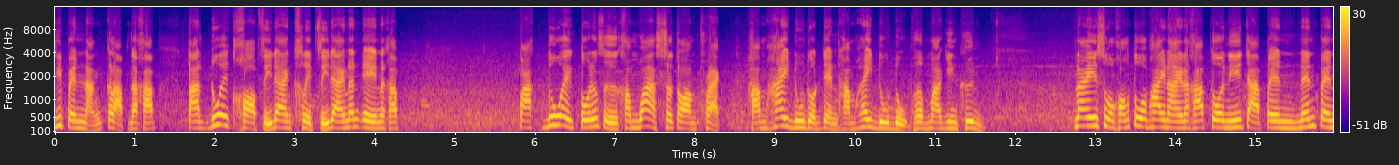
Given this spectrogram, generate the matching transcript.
ที่เป็นหนังกลับนะครับ ตัดด้วยขอบสีแดงคลิปสีแดงนั่นเองนะครับ ปักด้วยตัวหนังสือคำว่า Storm Track ทำให้ดูโดดเด่นทำให้ดูดุเพิ่มมากยิ่งขึ้น ในส่วนของตัวภายในนะครับ ตัวนี้จะเป็นเน้นเป็น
